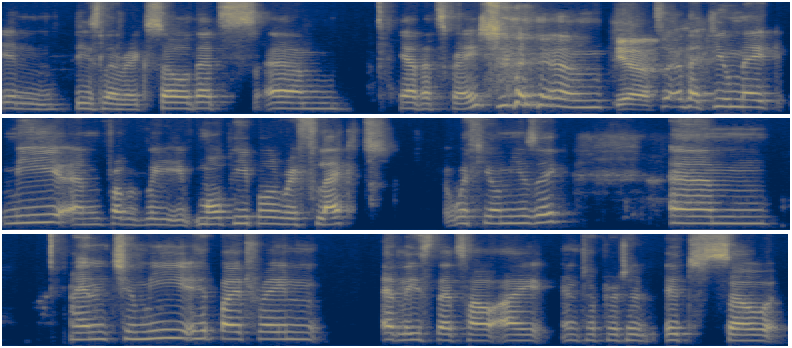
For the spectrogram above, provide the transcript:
in these lyrics. So that's, um, yeah, that's great. um, yeah. So that you make me and probably more people reflect with your music. Um, and to me, Hit by a Train at least that's how I interpreted it. So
